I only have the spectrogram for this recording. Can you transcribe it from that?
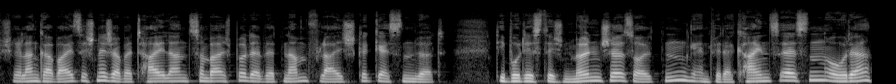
Sri Lanka weiß ich nicht, aber Thailand zum Beispiel oder Vietnam Fleisch gegessen wird. Die buddhistischen Mönche sollten entweder keins essen oder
